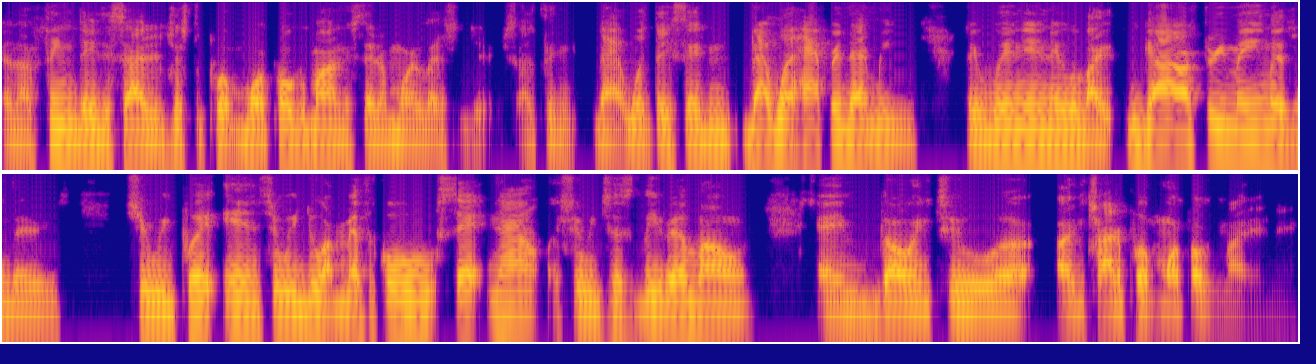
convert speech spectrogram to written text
And I think they decided just to put more Pokemon instead of more legendaries. I think that what they said that what happened that meeting. They went in, they were like, We got our three main legendaries. Should we put in should we do a mythical set now? Or should we just leave it alone and go into uh and try to put more Pokemon in there?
